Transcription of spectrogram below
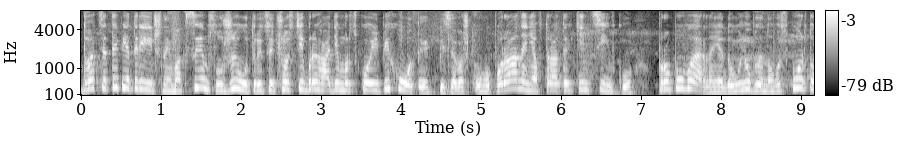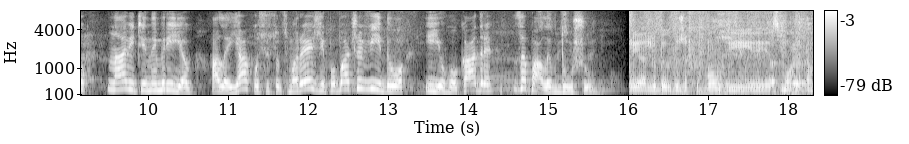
25-річний Максим служив у 36-й бригаді морської піхоти. Після важкого поранення втратив кінцівку. Про повернення до улюбленого спорту навіть і не мріяв. Але якось у соцмережі побачив відео, і його кадри запали в душу. Я любив дуже футбол і змоги там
